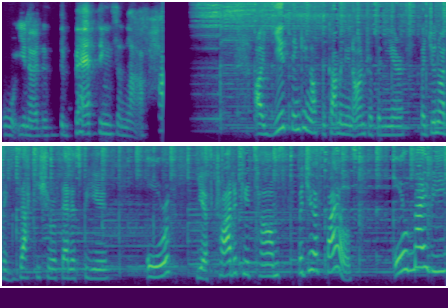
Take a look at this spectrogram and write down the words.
or, you know, the, the bad things in life. Are you thinking of becoming an entrepreneur, but you're not exactly sure if that is for you? Or you have tried a few times, but you have failed. Or maybe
